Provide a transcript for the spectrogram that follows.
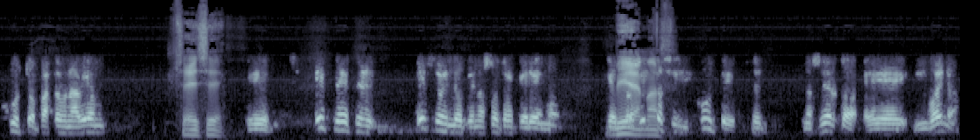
justo pasar un avión Sí, sí. eh, ese es el- eso es lo que nosotros queremos, que el Bien, proyecto Marce. se discute, ¿no es cierto? Eh, y bueno,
